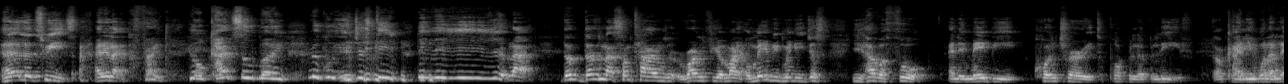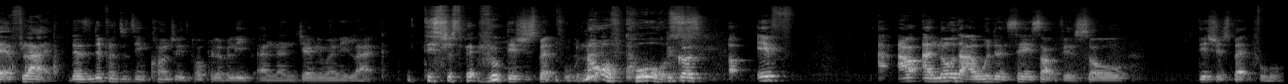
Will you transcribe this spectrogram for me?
hella tweets, and they're like Frank, you're cancelled, boy. Look what you just did. like doesn't that sometimes run through your mind, or maybe when you just you have a thought and it may be contrary to popular belief, Okay, and you want to let it fly. There's a difference between contrary to popular belief and then genuinely like disrespectful. disrespectful. Like, No, of course, because uh, if I, I, I know that I wouldn't say something so disrespectful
